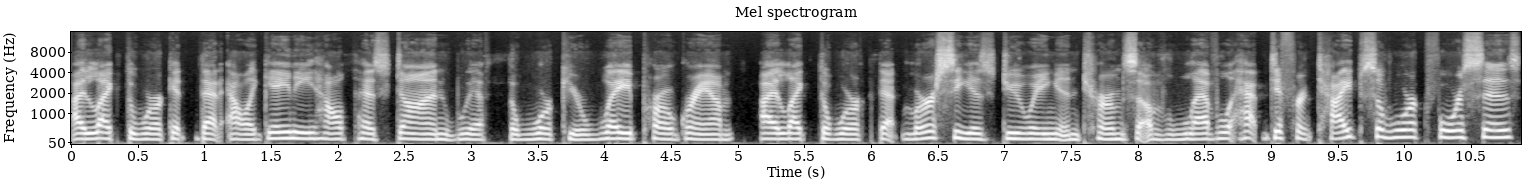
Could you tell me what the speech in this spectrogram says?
I like the work at, that Allegheny Health has done with the Work Your Way program. I like the work that Mercy is doing in terms of level different types of workforces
